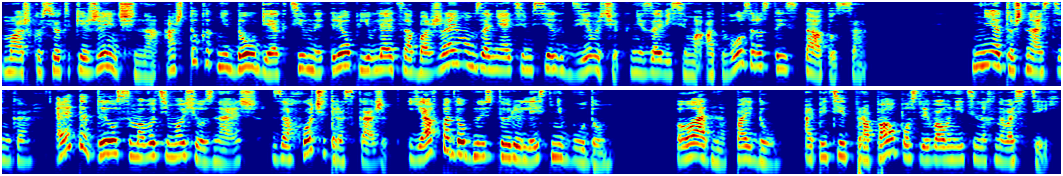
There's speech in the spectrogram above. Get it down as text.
Машка все-таки женщина, а что как недолгий активный треп является обожаемым занятием всех девочек, независимо от возраста и статуса. Нет уж, Настенька, это ты у самого Тимохи узнаешь. Захочет — расскажет. Я в подобную историю лезть не буду. Ладно, пойду. Аппетит пропал после волнительных новостей.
